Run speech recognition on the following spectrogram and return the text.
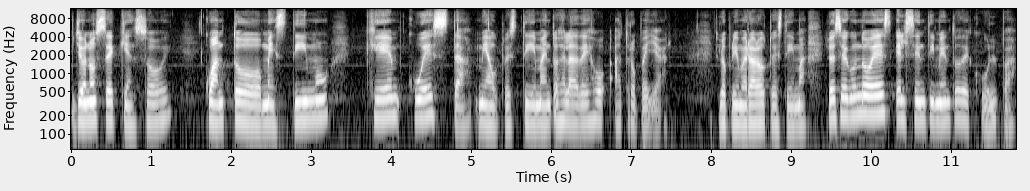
Yo no sé quién soy, cuánto me estimo, qué cuesta mi autoestima, entonces la dejo atropellar. Lo primero, la autoestima. Lo segundo es el sentimiento de culpa.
